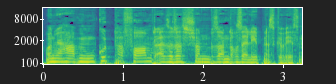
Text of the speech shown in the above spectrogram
Und wir haben gut performt. Also das schon ein besonderes Erlebnis gewesen.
